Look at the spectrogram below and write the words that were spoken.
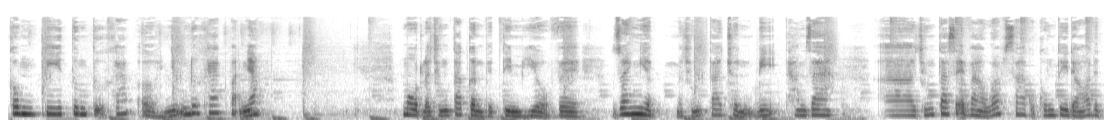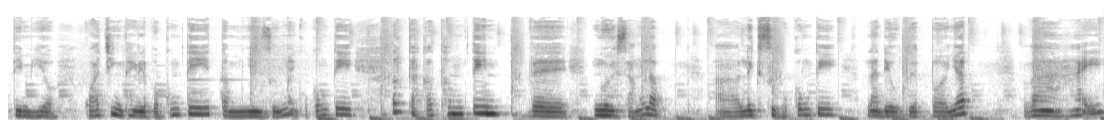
công ty tương tự khác ở những nước khác bạn nhé. Một là chúng ta cần phải tìm hiểu về doanh nghiệp mà chúng ta chuẩn bị tham gia. À, chúng ta sẽ vào website của công ty đó để tìm hiểu quá trình thành lập của công ty tầm nhìn sứ mệnh của công ty tất cả các thông tin về người sáng lập à, lịch sử của công ty là điều tuyệt vời nhất. Và hãy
